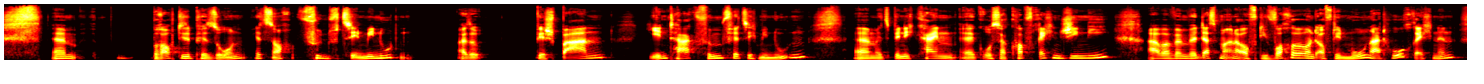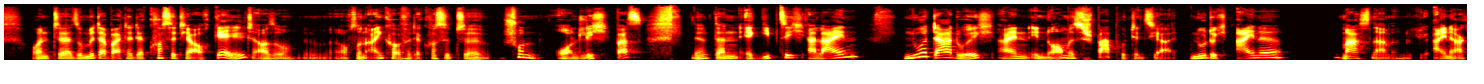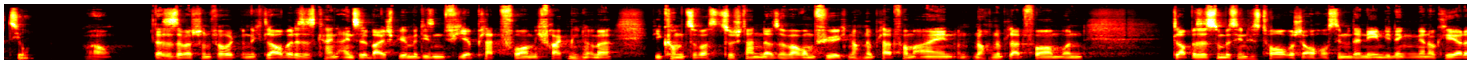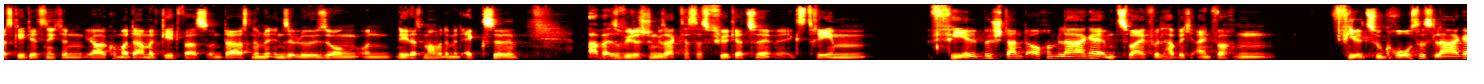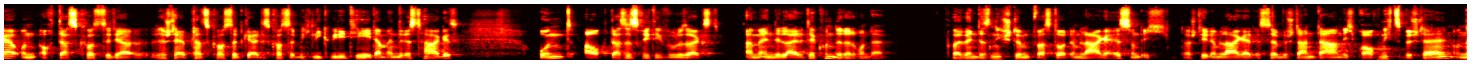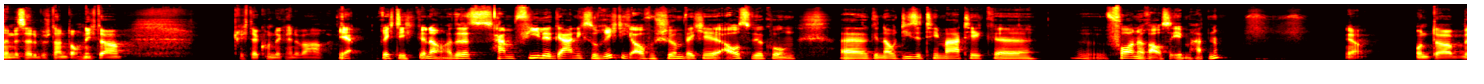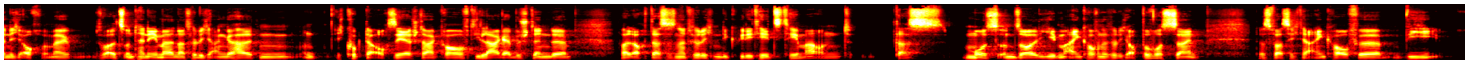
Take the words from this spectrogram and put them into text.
ähm, braucht diese Person jetzt noch 15 Minuten. Also wir sparen jeden Tag 45 Minuten. Ähm, jetzt bin ich kein äh, großer Kopfrechengenie, aber wenn wir das mal auf die Woche und auf den Monat hochrechnen und äh, so ein Mitarbeiter, der kostet ja auch Geld, also äh, auch so ein Einkäufer, der kostet äh, schon ordentlich was, ja, dann ergibt sich allein nur dadurch ein enormes Sparpotenzial. Nur durch eine Maßnahme, durch eine Aktion. Wow. Das ist aber schon verrückt. Und ich glaube, das ist kein Einzelbeispiel mit diesen vier Plattformen. Ich frage mich nur immer, wie kommt sowas zustande? Also warum führe ich noch eine Plattform ein und noch eine Plattform? Und ich glaube, das ist so ein bisschen historisch auch aus den Unternehmen. Die denken dann, okay, ja, das geht jetzt nicht, dann ja, guck mal, damit geht was. Und da ist nur eine Insellösung und nee, das machen wir dann mit Excel. Aber so wie du schon gesagt hast, das führt ja zu einem extremen Fehlbestand auch im Lager. Im Zweifel habe ich einfach ein viel zu großes Lager und auch das kostet ja, der Stellplatz kostet Geld, es kostet mich Liquidität am Ende des Tages. Und auch das ist richtig, wo du sagst, am Ende leidet der Kunde darunter. Weil wenn das nicht stimmt, was dort im Lager ist und ich, da steht im Lager, ist der Bestand da und ich brauche nichts bestellen und dann ist ja der Bestand doch nicht da, kriegt der Kunde keine Ware. Ja, richtig, genau. Also das haben viele gar nicht so richtig auf dem Schirm, welche Auswirkungen äh, genau diese Thematik äh, vorne raus eben hat. Ne? Ja, und da bin ich auch immer so als Unternehmer natürlich angehalten und ich gucke da auch sehr stark drauf, die Lagerbestände, weil auch das ist natürlich ein Liquiditätsthema und das muss und soll jedem Einkauf natürlich auch bewusst sein, dass was ich da einkaufe, wie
